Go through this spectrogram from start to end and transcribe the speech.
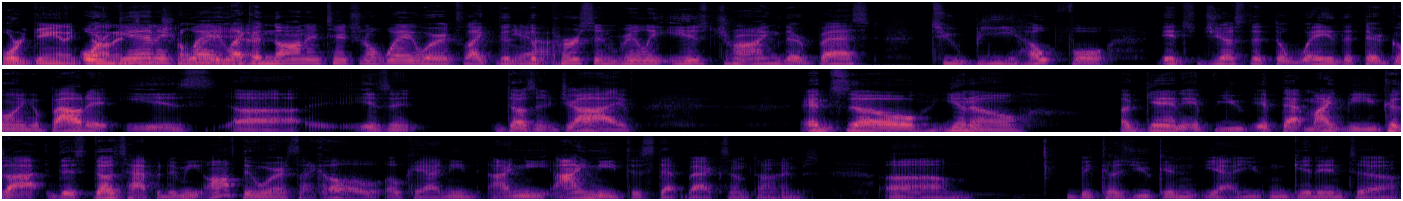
organic, organic non-intentional way, like yeah. a non-intentional way where it's like the, the person really is trying their best to be helpful. It's just that the way that they're going about it is uh isn't doesn't jive. And so you know again if you if that might be you because i this does happen to me often where it's like oh okay i need i need i need to step back sometimes um because you can yeah you can get into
